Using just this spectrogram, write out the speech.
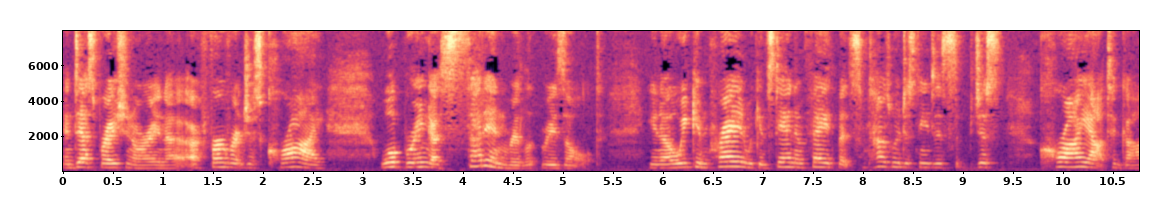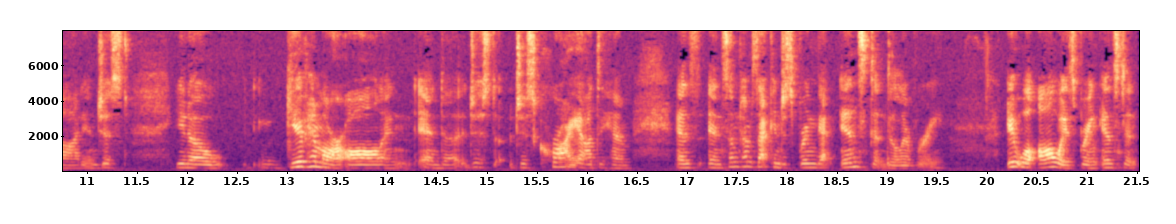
in desperation or in a, a fervent just cry will bring a sudden re- result. You know, we can pray and we can stand in faith, but sometimes we just need to just cry out to God and just, you know, give him our all and and uh, just just cry out to him. And and sometimes that can just bring that instant delivery. It will always bring instant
